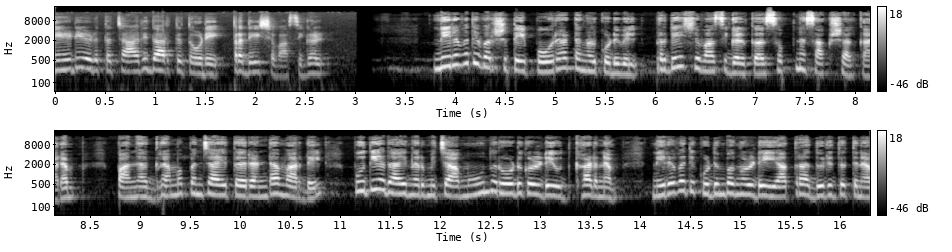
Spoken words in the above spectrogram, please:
നേടിയെടുത്ത ചാരിതാർത്ഥ്യത്തോടെ പ്രദേശവാസികൾ. നിരവധി വർഷത്തെ പോരാട്ടങ്ങൾക്കൊടുവിൽ പ്രദേശവാസികൾക്ക് സ്വപ്ന സാക്ഷാത്കാരം. പാഞ്ഞാൾ ഗ്രാമപഞ്ചായത്ത് രണ്ടാം വാർഡിൽ പുതിയതായി നിർമ്മിച്ച മൂന്ന് റോഡുകളുടെ ഉദ്ഘാടനം നിരവധി കുടുംബങ്ങളുടെ യാത്രാ ദുരിതത്തിന്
